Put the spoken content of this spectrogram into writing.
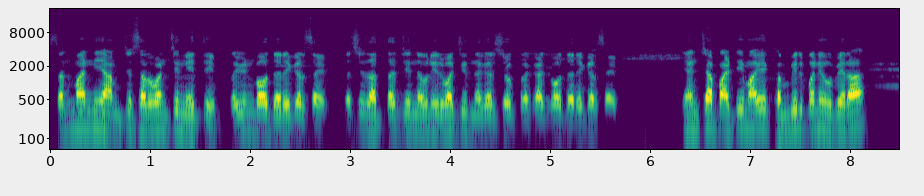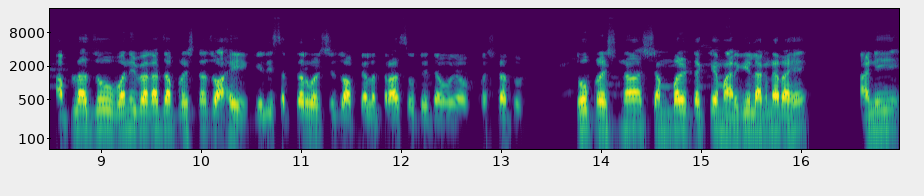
सन्माननीय आमचे सर्वांचे नेते प्रवीण भाऊ दरेकर साहेब तसेच आता जे नवनिर्वाचित नगरसेवक प्रकाश भाऊ दरेकर साहेब यांच्या पाठीमागे खंबीरपणे उभे राहा. आपला जो वन विभागाचा प्रश्न जो आहे गेली सत्तर वर्षे जो आपल्याला त्रास होतोय त्या प्रश्नातून तो प्रश्न शंभर टक्के मार्गी लागणार आहे. आणि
